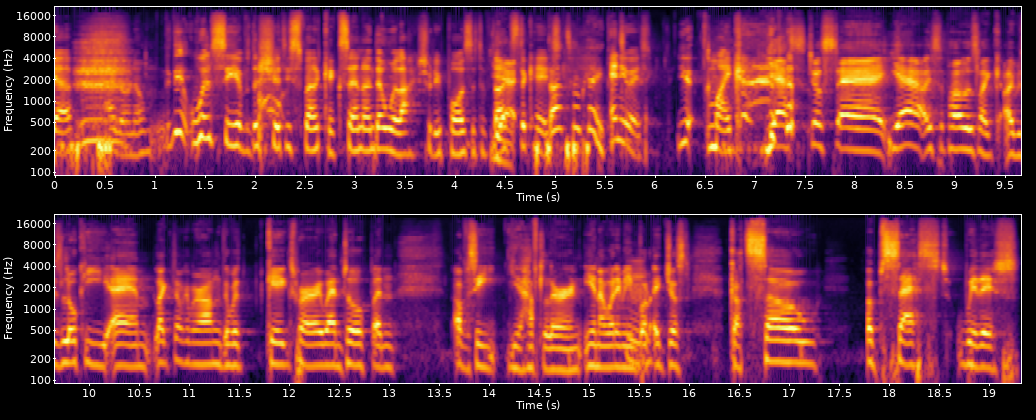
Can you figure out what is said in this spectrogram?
yeah, I don't know. We'll see if the shitty spell kicks in, and then we'll actually pause it if that's Yeah, the case. that's okay, that's Anyways, you, Mike. yes, just uh, yeah. I suppose like I was lucky. Um, like don't get me wrong, there were gigs where I went up, and obviously you have to learn. You know what I mean? But I just got so obsessed with it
